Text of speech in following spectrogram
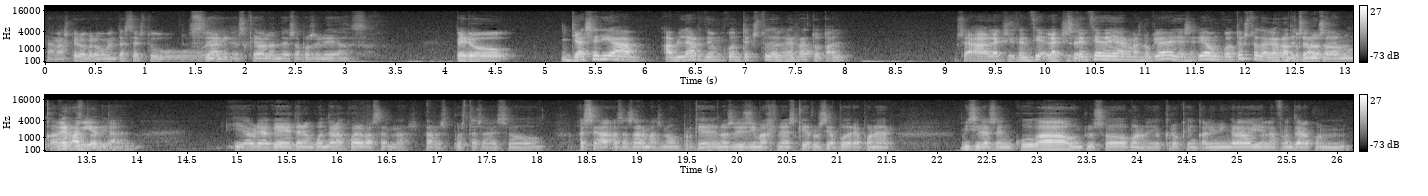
Nada más creo que lo comentaste tú, Sí, Dani. es que hablan de esa posibilidad. Pero ya sería hablar de un contexto de guerra total. O sea, la existencia, la existencia de armas nucleares ya sería un contexto de guerra De hecho, total. no se ha dado nunca guerra abierta. Y habría que tener en cuenta cuáles van a ser las, las respuestas a eso, a, esa- a esas armas, ¿no? Porque no sé si os imagináis que Rusia podría poner misiles en Cuba o incluso, bueno, yo creo que en Kaliningrado y en la frontera con,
